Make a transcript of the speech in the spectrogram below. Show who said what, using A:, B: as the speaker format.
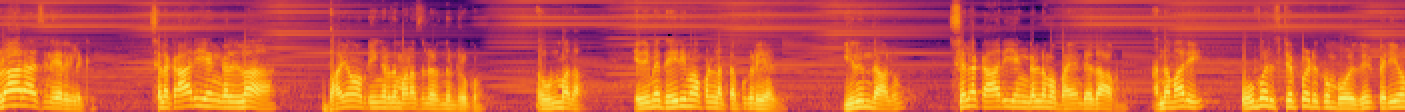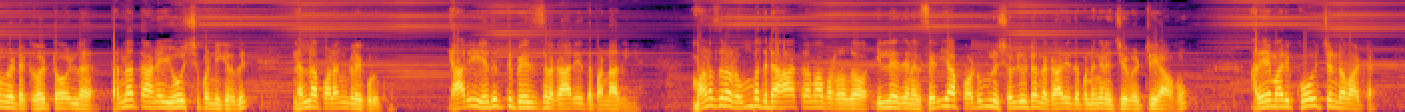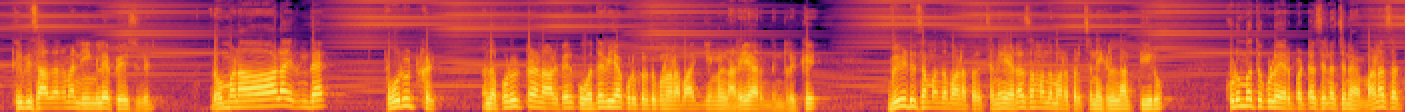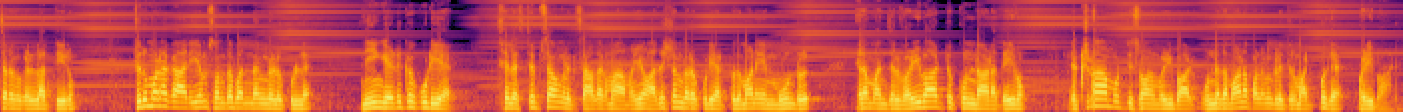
A: துளாராசி நேயர்களுக்கு சில காரியங்கள்லாம் பயம் அப்படிங்கிறது மனசில் இருந்துட்டு இருக்கும். அது உண்மைதான். எதுவுமே தைரியமாக பண்ணலாம் தப்பு கிடையாது. இருந்தாலும் சில காரியங்கள் நம்ம பயந்தே தான் ஆகணும். அந்த மாதிரி ஒவ்வொரு ஸ்டெப் எடுக்கும்பொழுது பெரியவங்ககிட்ட கேட்டோ இல்லை தன்னைத்தானே யோசிச்சு பண்ணிக்கிறது நல்ல பலன்களை கொடுக்கும். யாரையும் எதிர்த்து பேசி சில காரியத்தை பண்ணாதீங்க. மனசில் ரொம்ப திடகாத்திரமாக படுறதோ இல்லை இது எனக்கு சரியாக படும்னு சொல்லிவிட்டு அந்த காரியத்தை பண்ணுங்க நிச்சயம் வெற்றி ஆகும் அதே மாதிரி கோவிச்சண்ட வாட்டை. திருப்பி சாதாரணமாக நீங்களே பேசுவேன் ரொம்ப நாளாக இருந்த பொருட்கள். அந்த பொருட்களை நாலு பேருக்கு உதவியாக கொடுக்கறதுக்குண்டான பாக்கியங்கள் நிறையா இருந்துருக்கு வீடு சம்மந்தமான பிரச்சனை இட சம்மந்தமான பிரச்சனைகள்லாம் தீரும். குடும்பத்துக்குள்ளே ஏற்பட்ட சின்ன சின்ன மன சச்சரவுகள்லாம் தீரும். திருமண காரியம் சொந்த பந்தங்களுக்குள்ள நீங்கள் எடுக்கக்கூடிய சில ஸ்டெப்ஸ் அவங்களுக்கு சாதகமாக அமையும். அதிர்ஷ்டம் தரக்கூடிய அற்புதமான என் மூன்று என மஞ்சள் வழிபாட்டுக்குண்டான தெய்வம். தட்சிணாமூர்த்தி சுவாமி வழிபாடு உன்னதமான பலன்களை தரும் அற்புத வழிபாடு.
